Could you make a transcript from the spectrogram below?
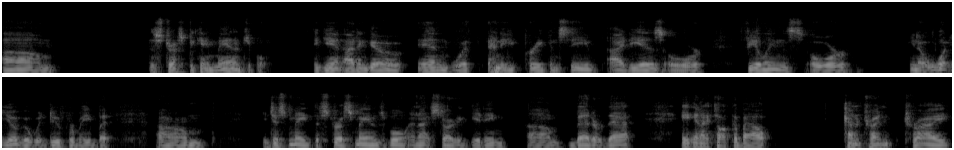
um, the stress became manageable. Again, I didn't go in with any preconceived ideas or feelings or, you know, what yoga would do for me, but um, it just made the stress manageable and I started getting um, better. That, and and I talk about kind of trying try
